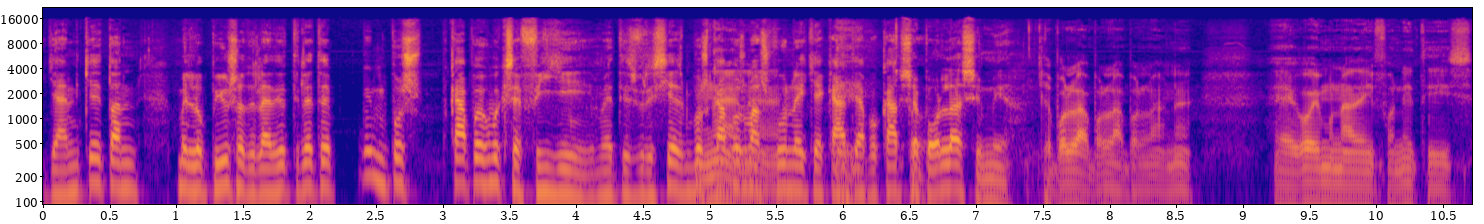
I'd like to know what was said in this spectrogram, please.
Γιάννη, και όταν μελοποιούσατε, δηλαδή ότι λέτε, μήπως κάπου έχουμε ξεφύγει με τις βρισιές, μήπως ναι, κάπως ναι. μας πούνε και κάτι από κάτω; Σε πολλά σημεία. Σε πολλά, πολλά, πολλά, ναι. Εγώ ήμουνα η φωνή της.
